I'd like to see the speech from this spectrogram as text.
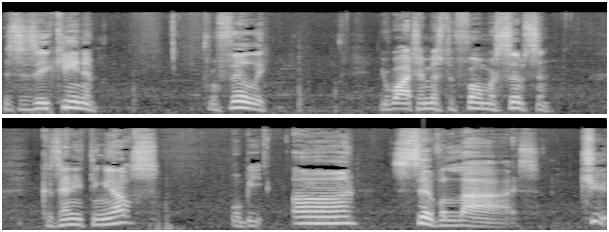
This is E. Keenan from Philly. You're watching Mr. Foamer Simpson. Because anything else will be uncivilized. Cheer.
